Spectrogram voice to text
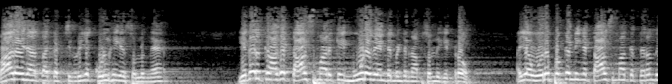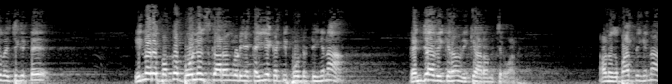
பாரதிய ஜனதா கட்சியினுடைய கொள்கையை சொல்லுங்க. எதற்காக டாஸ்மார்க்கை மூட வேண்டும் என்று நாம் சொல்லுகின்றோம்? ஐயா ஒரு பக்கம் நீங்க டாஸ்மார்க்கை திறந்து வச்சுக்கிட்டு இன்னொரு பக்கம் போலீஸ்காரங்களுடைய கையை கட்டி போட்டுட்டீங்கன்னா கஞ்சா விற்கிறவன் விற்க ஆரம்பிச்சிருவான். அவனுக்கு பார்த்தீங்கன்னா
